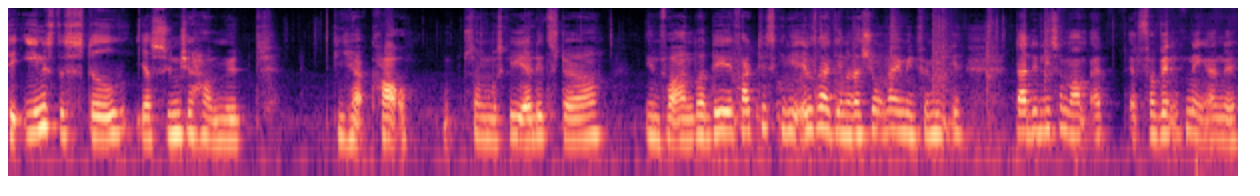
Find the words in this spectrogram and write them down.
det eneste sted, jeg synes, jeg har mødt de her krav, som måske er lidt større end for andre, det er faktisk i de ældre generationer i min familie. Der er det ligesom om, at, at forventningerne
